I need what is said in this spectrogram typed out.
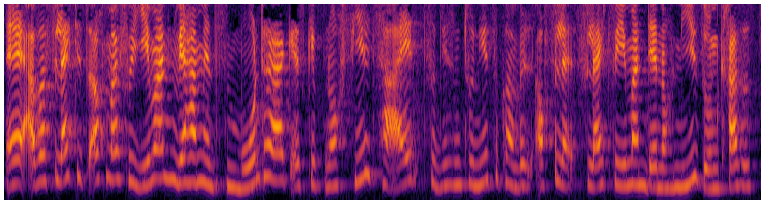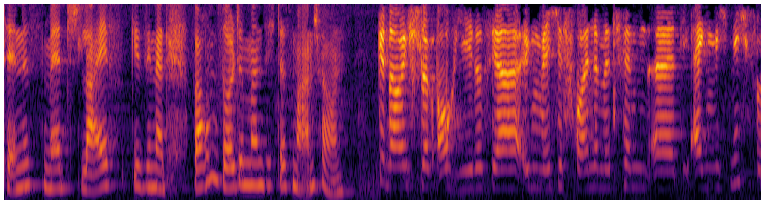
Äh, aber vielleicht jetzt auch mal für jemanden, wir haben jetzt Montag, es gibt noch viel Zeit, zu diesem Turnier zu kommen, auch vielleicht für jemanden, der noch nie so ein krasses Tennismatch live gesehen hat. Warum sollte man sich das mal anschauen? Genau, ich schleppe auch jedes Jahr irgendwelche Freunde mit hin, äh, die eigentlich nicht so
